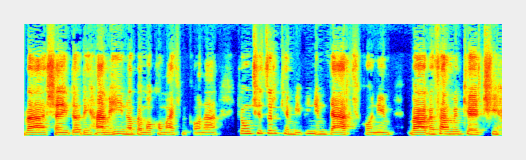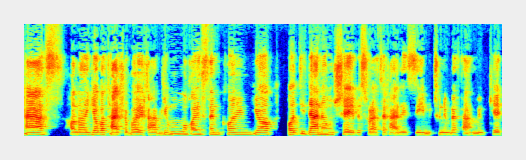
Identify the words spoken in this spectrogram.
و شنیداری همه اینا به ما کمک می‌کنن که اون چیزی رو که می‌بینیم درک کنیم و بفهمیم که چی هست. حالا یا با تجربه های قبلیمون مقایسه می‌کنیم یا با دیدن اون شی به صورت غریزی می‌تونیم بفهمیم که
